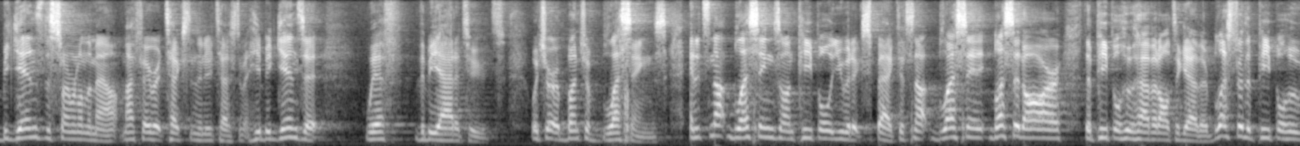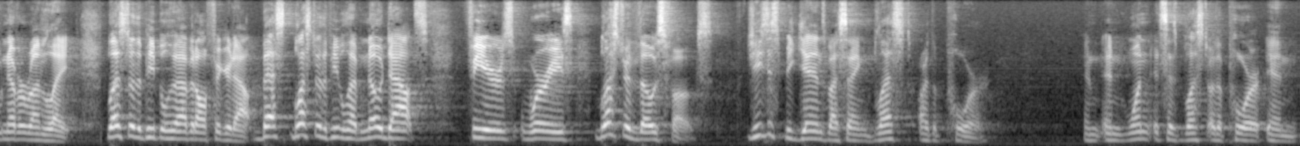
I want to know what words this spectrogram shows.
begins the Sermon on the Mount, my favorite text in the New Testament. He begins it with the Beatitudes, which are a bunch of blessings. And it's not blessings on people you would expect. It's not blessed, blessed are the people who have it all together. Blessed are the people who never run late. Blessed are the people who have it all figured out. Best, blessed are the people who have no doubts, fears, worries. Blessed are those folks. Jesus begins by saying, Blessed are the poor. And, and one, it says, Blessed are the poor in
